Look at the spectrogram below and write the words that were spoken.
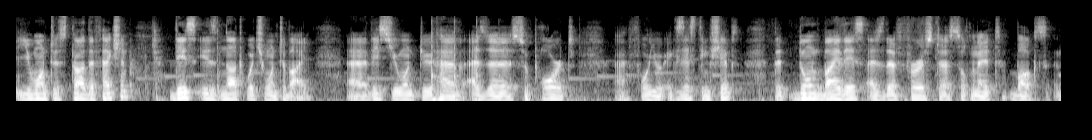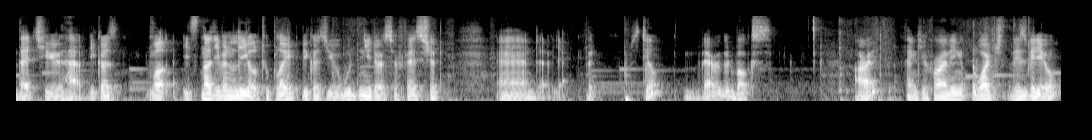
you want to start the faction, this is not what you want to buy. Uh, this you want to have as a support uh, for your existing ships, but don't buy this as the first uh, Sultanate box that you have because, well, it's not even legal to play it because you would need a surface ship. And yeah, but still, very good box. All right, thank you for having watched this video.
